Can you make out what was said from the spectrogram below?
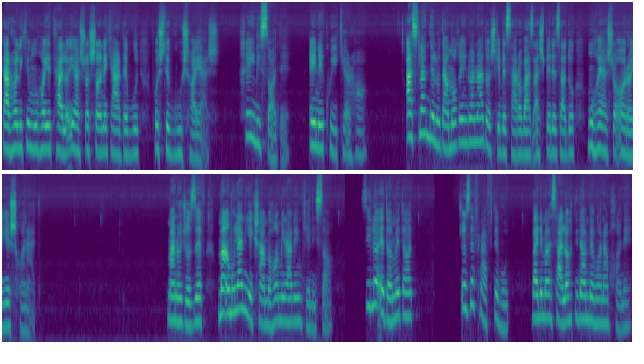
در حالی که موهای طلاییاش را شانه کرده بود پشت گوشهایش. خیلی ساده عین کویکرها اصلا دل و دماغ این را نداشت که به سر و برسد و موهایش را آرایش کند. من و جوزف معمولا یک شنبه ها می رویم کلیسا. زیلا ادامه داد جوزف رفته بود ولی من صلاح دیدم بمانم خانه.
